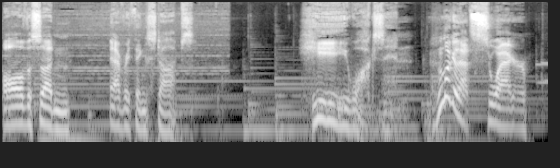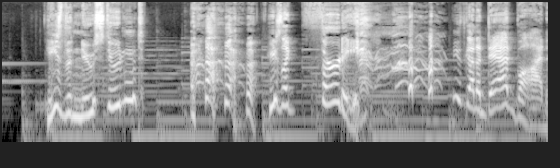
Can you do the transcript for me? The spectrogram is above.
All of a sudden, everything stops. He walks in. Look at that swagger. He's the new student? He's like 30. He's got a dad bod.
